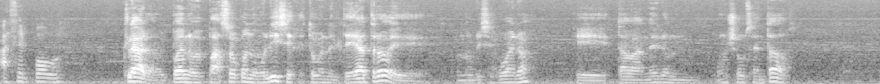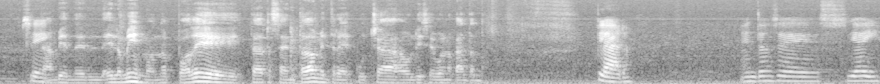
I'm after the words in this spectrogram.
hacer poco. Claro, bueno, pasó cuando Ulises, que estuvo en el teatro, eh, cuando Ulises bueno, que estaban, era un, un show sentados. Sí. También es lo mismo, no podés estar sentado mientras escuchas a Ulises Bueno cantando. Claro. Entonces, de ahí.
